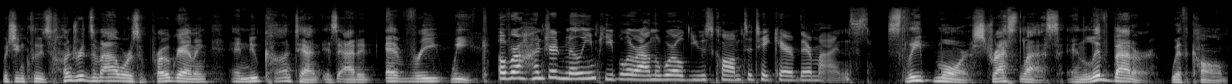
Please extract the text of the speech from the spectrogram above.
which includes hundreds of hours of programming and new content is added every week. Over 100 million people around the world use Calm to take care of their minds. Sleep more, stress less, and live better with Calm.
